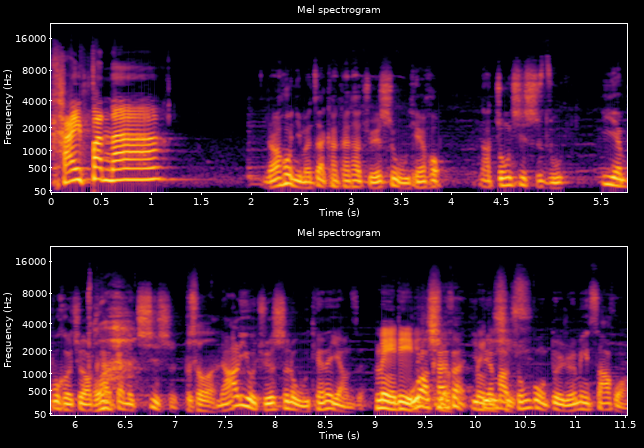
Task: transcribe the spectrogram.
开饭呐！然后你们再看看他绝食五天后，那中气十足，一言不合就要开干的气势，不错，哪里有绝食了五天的样子？魅力。吴尔开饭一边骂中共对人民撒谎，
